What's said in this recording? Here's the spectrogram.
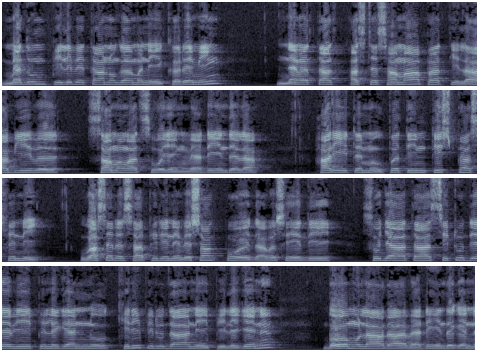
මැදුම් පිළිවෙත අනුගමනය කරමින් නැවතත් අෂ්ට සමාපත්තිලාභීව සමවත් සෝයෙන් වැඩ ඉඳලා හරියටම උපතින් 35 වෙනි වසර සපිරෙන වෙසක් පොය දවසේදී සුජාතා සිටු දේවී පිළිගන්නු කිරිපිරුදානේ පිළිගෙන බෝමුලාරා වැඩ ඉඳගෙන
